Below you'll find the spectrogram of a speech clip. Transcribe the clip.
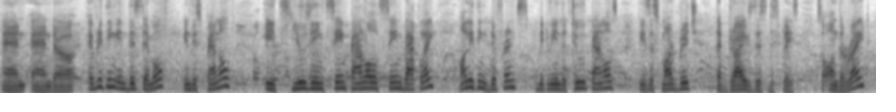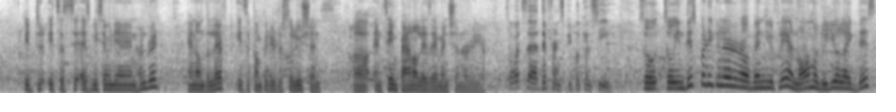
And, and uh, everything in this demo, in this panel, it's using same panel, same backlight. Only thing difference between the two panels is a smart bridge that drives this displays. So on the right, it, it's a SP7900, and on the left is a competitor solution, uh, and same panel as I mentioned earlier. So what's the difference people can see? So, so in this particular, uh, when you play a normal video like this,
